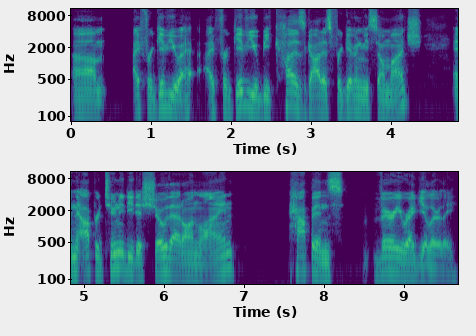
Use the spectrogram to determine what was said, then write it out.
Um I forgive you I, I forgive you because God has forgiven me so much and the opportunity to show that online happens very regularly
